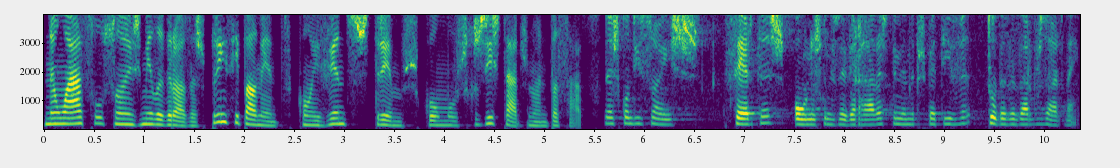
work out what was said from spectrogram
não há soluções milagrosas, principalmente com eventos extremos como os registados no ano passado. Nas condições certas ou nas condições erradas, dependendo da perspectiva, todas as árvores ardem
